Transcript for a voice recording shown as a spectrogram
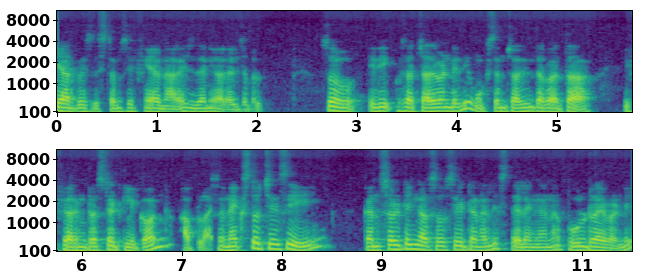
ERP systems if you have knowledge then you are eligible so ఇది ఒకసారి చదవండి. ఇది ఒకసారి చదివిన తర్వాత if you are interested click on apply so next వచ్చేసి consulting associate analyst Telangana pool drive అండి.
